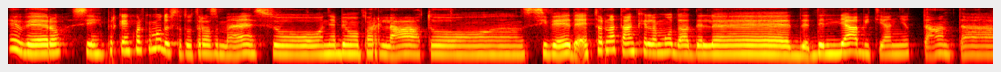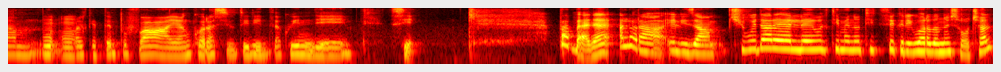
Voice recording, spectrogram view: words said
È vero, sì, perché in qualche modo è stato trasmesso, ne abbiamo parlato, si vede. È tornata anche la moda delle de degli abiti anni '80, mhmm, Mh-mh. qualche tempo fa e ancora si utilizza, quindi sì. Va bene, allora Elisa, ci vuoi dare le ultime notizie che riguardano i social?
